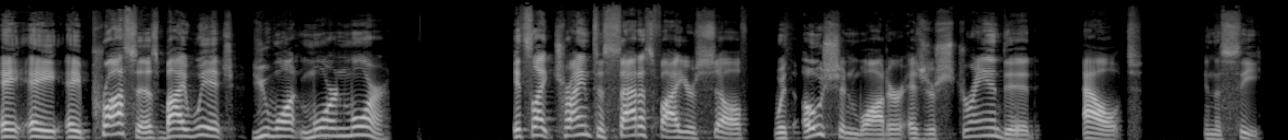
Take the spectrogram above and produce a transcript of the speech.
a, a, a process by which you want more and more. It's like trying to satisfy yourself with ocean water as you're stranded out in the sea.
